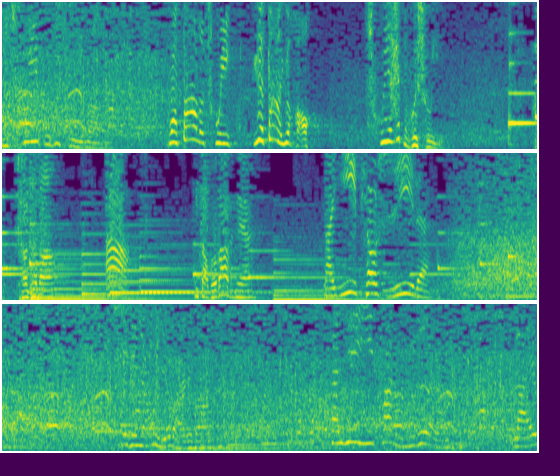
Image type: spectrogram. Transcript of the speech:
你吹不会吹吗？往大了吹，越大越好。吹还不会吹。程程吗？啊，你打多大的呢？打一亿飘十亿的，是跟阎王爷玩的吗？三缺一差你一个了，来不？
